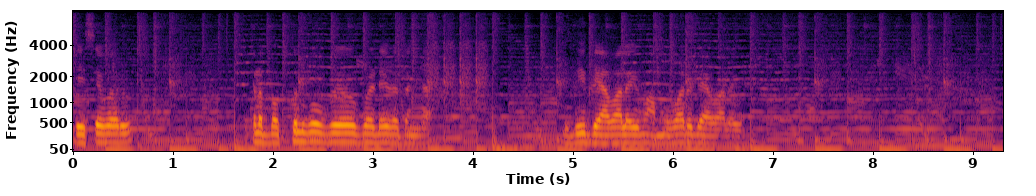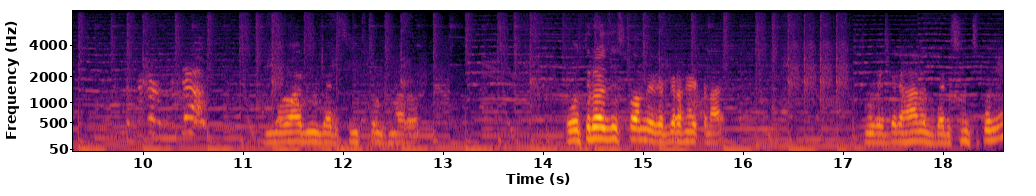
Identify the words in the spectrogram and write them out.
చేసేవారు. ఇక్కడ భక్తులకు ఉపయోగపడే విధంగా ఇది దేవాలయం అమ్మవారి దేవాలయం. అమ్మవారిని దర్శించుకుంటున్నారు. పోతురాజు స్వామి విగ్రహం ఇక్కడ. ఈ విగ్రహాన్ని దర్శించుకుని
